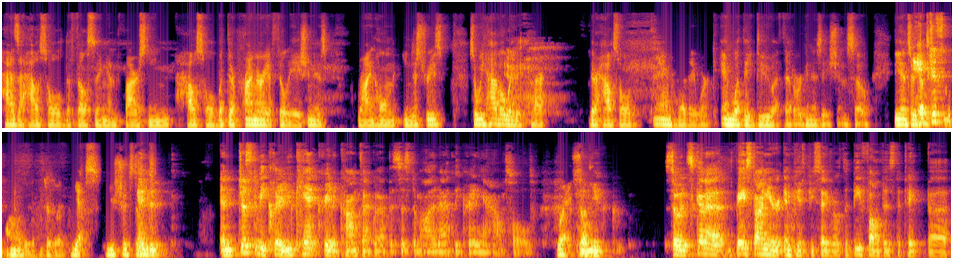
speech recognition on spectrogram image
has a household, the Felsing and Firestein household, but their primary affiliation is Reinholm Industries. So we have a way to track their household and where they work and what they do at that organization. So the answer is just long answer, but yes, you should still. And, and just to be clear, you can't create a contact without the system automatically creating a household. Right. So you, so it's gonna based on your NPSP setting rules. The default is to take the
